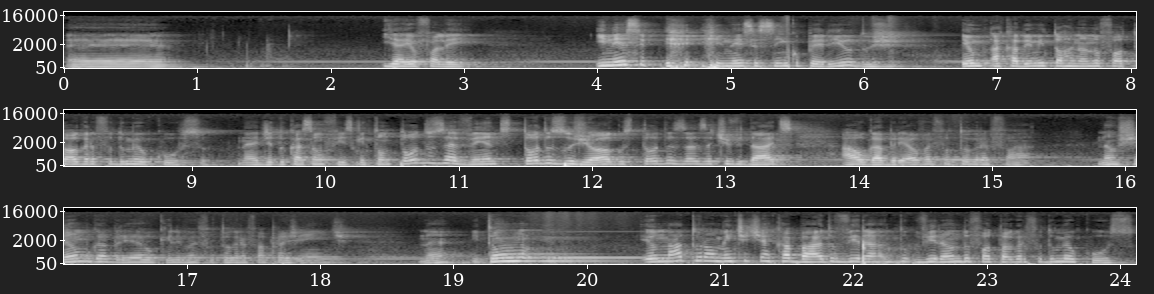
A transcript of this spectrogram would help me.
É... E aí eu falei... E, nesse, e nesses cinco períodos eu acabei me tornando fotógrafo do meu curso né, de educação física. Então, todos os eventos, todos os jogos, todas as atividades, ah, o Gabriel vai fotografar. Não, chama o Gabriel que ele vai fotografar para gente. Né? Então, eu naturalmente tinha acabado virando, virando fotógrafo do meu curso.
